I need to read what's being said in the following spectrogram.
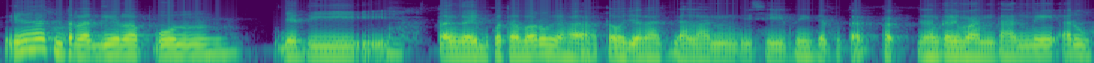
ya sebentar lagi lah pun jadi tangga ibu kota baru ya atau jalan-jalan di sini jalan, jalan Kalimantan nih aduh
